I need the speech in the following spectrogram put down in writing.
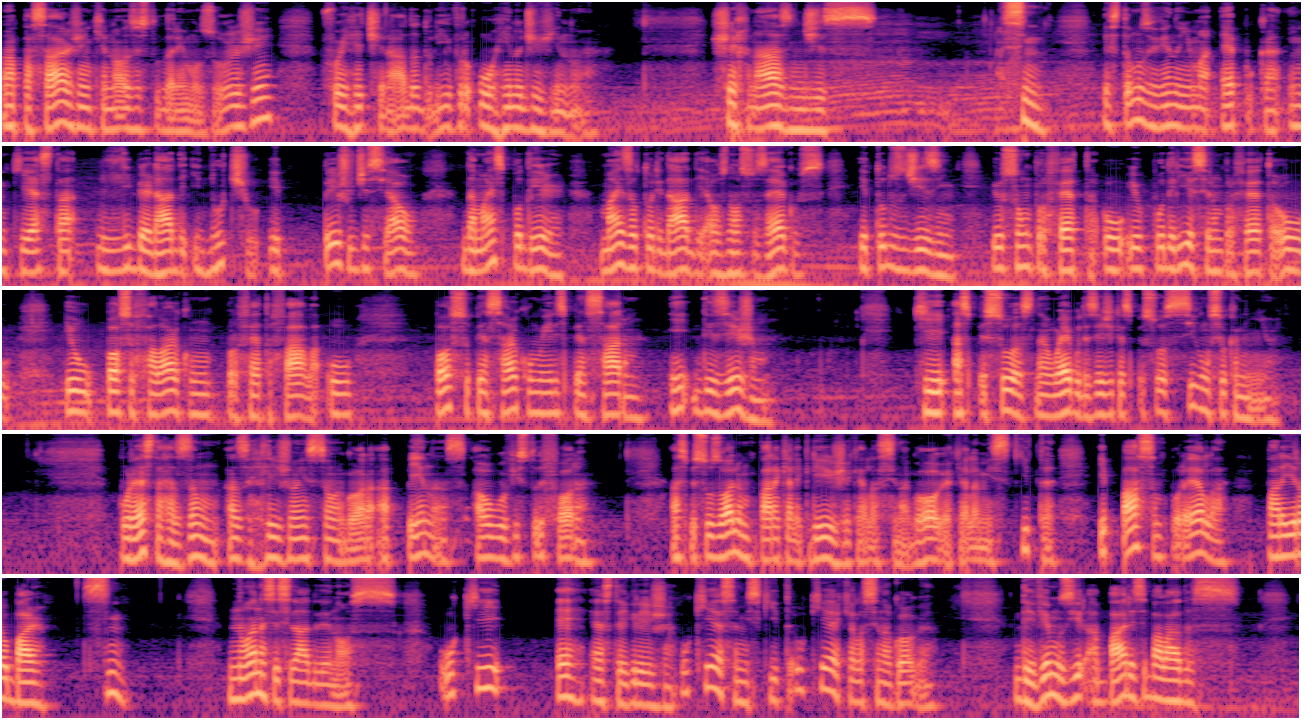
A passagem que nós estudaremos hoje foi retirada do livro O Reino Divino. Shernazin diz: Sim, estamos vivendo em uma época em que esta liberdade inútil e prejudicial dá mais poder, mais autoridade aos nossos egos e todos dizem: Eu sou um profeta, ou eu poderia ser um profeta, ou eu posso falar como um profeta fala, ou posso pensar como eles pensaram e desejam que as pessoas, né, o ego deseja que as pessoas sigam o seu caminho. Por esta razão, as religiões são agora apenas algo visto de fora. As pessoas olham para aquela igreja, aquela sinagoga, aquela mesquita e passam por ela para ir ao bar. Sim, não há necessidade de nós. O que é esta igreja? O que é essa mesquita? O que é aquela sinagoga? Devemos ir a bares e baladas.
